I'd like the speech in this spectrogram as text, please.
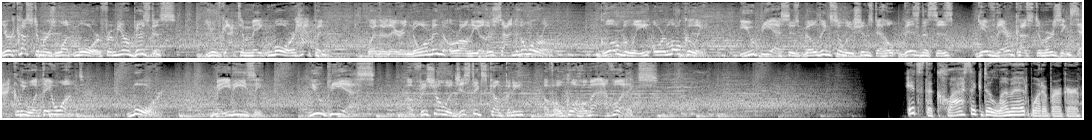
Your customers want more from your business. You've got to make more happen, whether they're in Norman or on the other side of the world, globally or locally. UPS is building solutions to help businesses give their customers exactly what they want. More. Made easy. UPS, official logistics company of Oklahoma Athletics. It's the classic dilemma at Whataburger.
